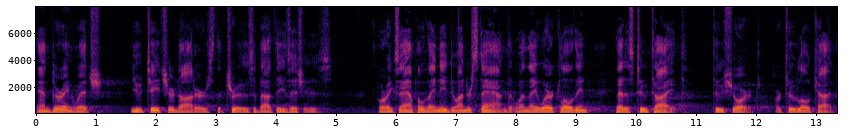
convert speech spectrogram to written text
and during which you teach your daughters the truths about these issues. For example, they need to understand that when they wear clothing that is too tight, too short, or too low cut,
